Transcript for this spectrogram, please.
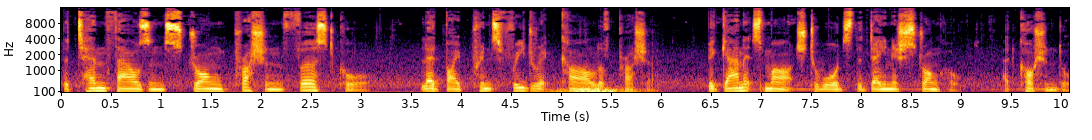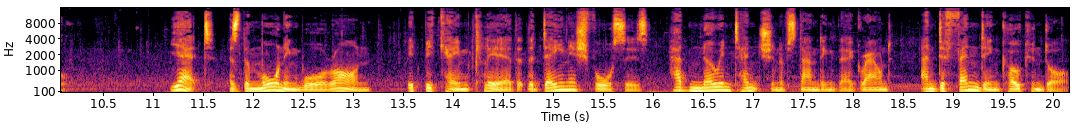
the 10,000 strong Prussian First Corps, led by Prince Friedrich Karl of Prussia, began its march towards the Danish stronghold at Kochendorf. Yet, as the morning wore on, it became clear that the Danish forces had no intention of standing their ground and defending Kochendorf,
